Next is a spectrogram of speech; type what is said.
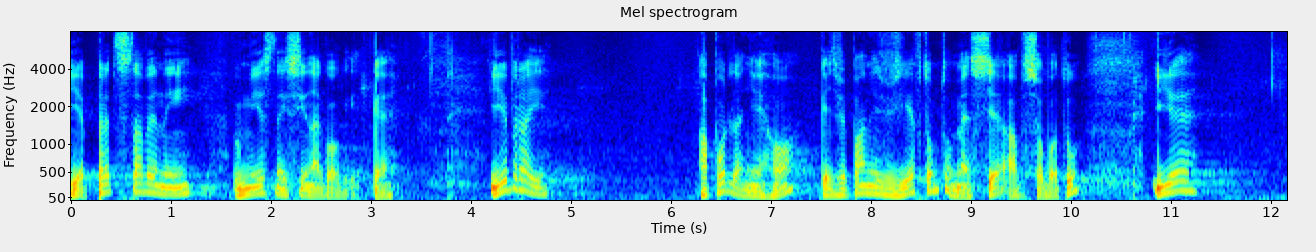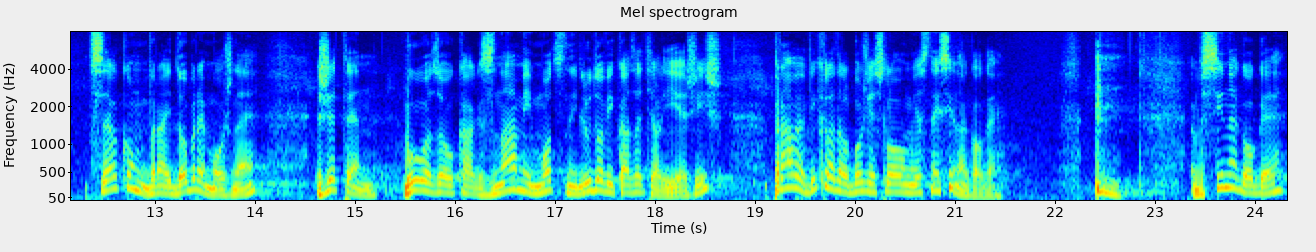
je predstavený v miestnej synagóge. Je vraj a podľa neho, keďže pán Ježiš je v tomto meste a v sobotu, je celkom vraj dobre možné, že ten v úvodzovkách známy, mocný ľudový kazateľ Ježiš práve vykladal Božie slovo v miestnej synagóge. V synagóge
